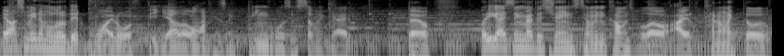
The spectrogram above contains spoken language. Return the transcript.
They also made him a little bit whiter with the yellow on his like fingers and stuff like that. So, what do you guys think about this change? Tell me in the comments below. I kind of like the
